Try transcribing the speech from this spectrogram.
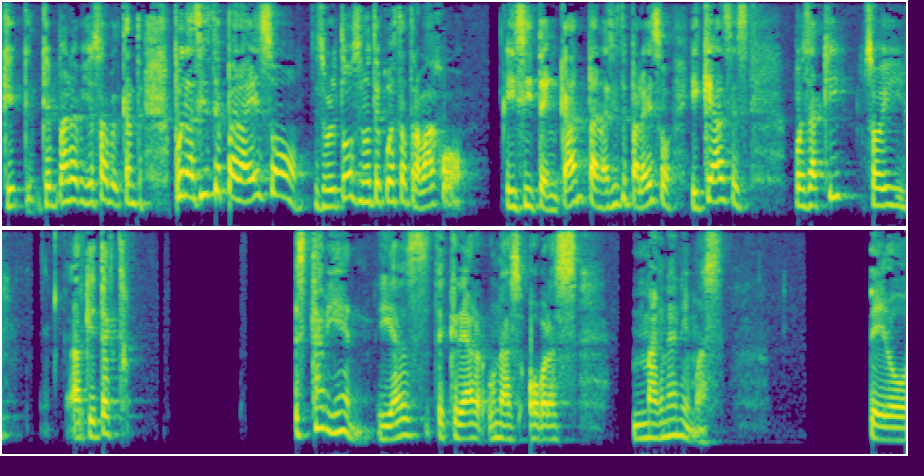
qué, qué maravillosa canta. Pues naciste para eso, y sobre todo si no te cuesta trabajo. Y si te encanta, naciste para eso. ¿Y qué haces? Pues aquí soy arquitecto está bien y has de crear unas obras magnánimas. Pero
